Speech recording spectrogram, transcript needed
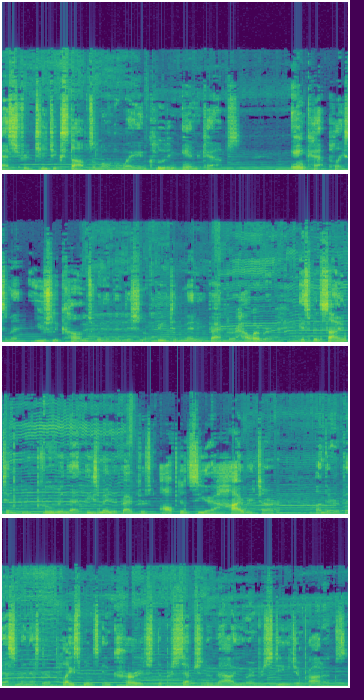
at strategic stops along the way, including end caps end cap placement usually comes with an additional fee to the manufacturer. However, it's been scientifically proven that these manufacturers often see a high return on their investment as their placements encourage the perception of value and prestige in products.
